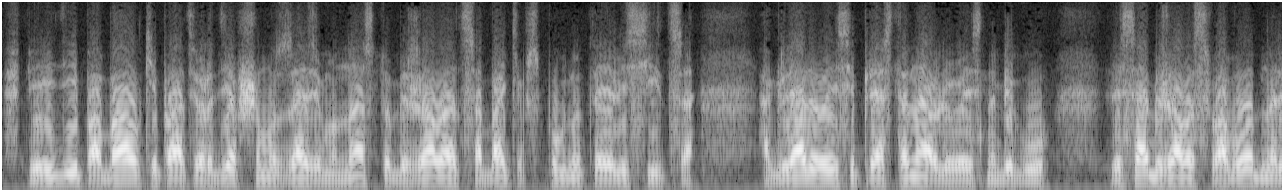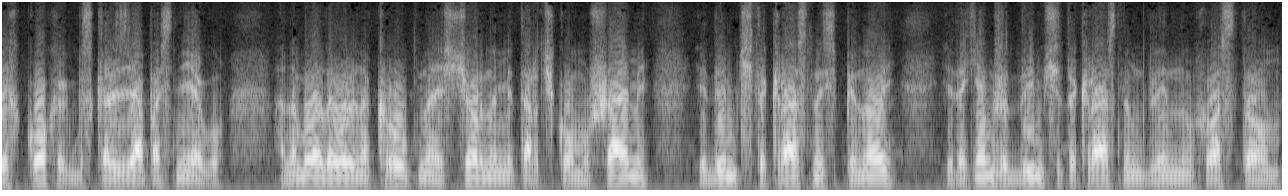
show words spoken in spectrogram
Впереди по балке, по отвердевшему за зиму насту, бежала от собаки вспугнутая лисица, оглядываясь и приостанавливаясь на бегу. Лиса бежала свободно, легко, как бы скользя по снегу. Она была довольно крупная, с черными торчком ушами и дымчато-красной спиной, и таким же дымчато-красным длинным хвостом.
